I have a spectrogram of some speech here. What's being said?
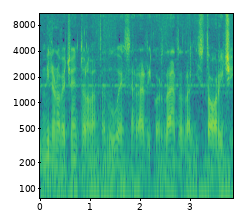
il 1992 sarà ricordato dagli storici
